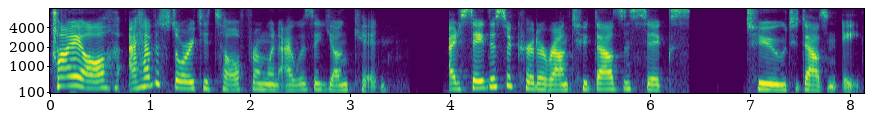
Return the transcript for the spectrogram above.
Hi, all. I have a story to tell from when I was a young kid. I'd say this occurred around 2006 to 2008.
